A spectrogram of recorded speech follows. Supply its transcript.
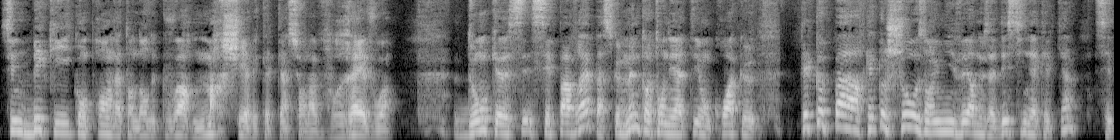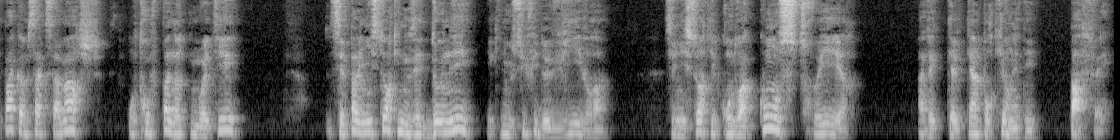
C'est une béquille qu'on prend en attendant de pouvoir marcher avec quelqu'un sur la vraie voie. Donc euh, c'est pas vrai parce que même quand on est athée, on croit que quelque part, quelque chose dans l'univers nous a destiné à quelqu'un. C'est pas comme ça que ça marche. On trouve pas notre moitié. C'est pas une histoire qui nous est donnée et qu'il nous suffit de vivre. C'est une histoire qu'on doit construire avec quelqu'un pour qui on n'était pas fait.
